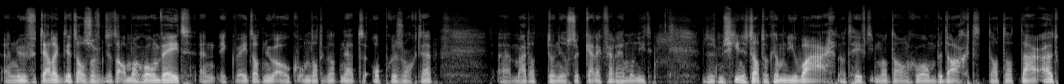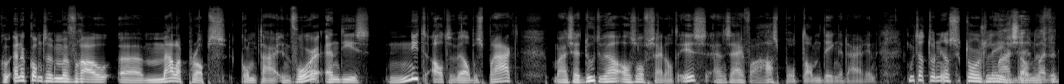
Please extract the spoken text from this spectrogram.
En nu vertel ik dit alsof ik dit allemaal gewoon weet. En ik weet dat nu ook, omdat ik dat net opgezocht heb. Eh, maar dat toneelstuk ken ik verder helemaal niet. Dus misschien is dat ook helemaal niet waar. Dat heeft iemand dan gewoon bedacht dat dat daaruit komt. En dan komt een mevrouw eh Malaprops komt daarin voor. En die is niet al te wel bespraakt. Maar zij doet wel alsof zij dat is. En zij verhaspelt dan dingen daarin. Ik moet dat toneelstuk eens lezen Maar, dan. maar, de-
